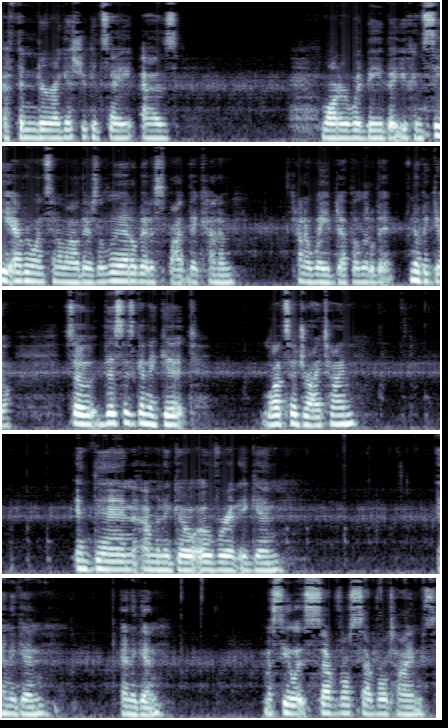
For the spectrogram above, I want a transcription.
a fender, I guess you could say, as water would be, but you can see every once in a while there's a little bit of spot that kind of kind of waved up a little bit. No big deal. So this is going to get lots of dry time. And then I'm going to go over it again and again and again. I'm going to seal it several, several times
